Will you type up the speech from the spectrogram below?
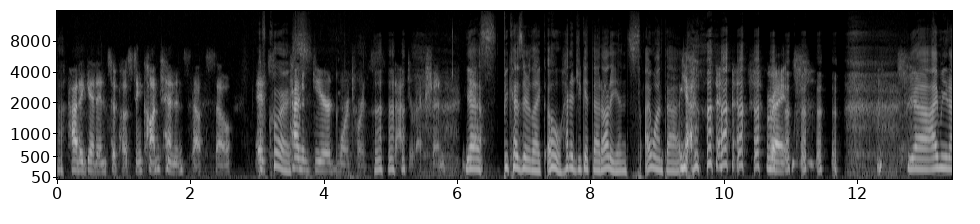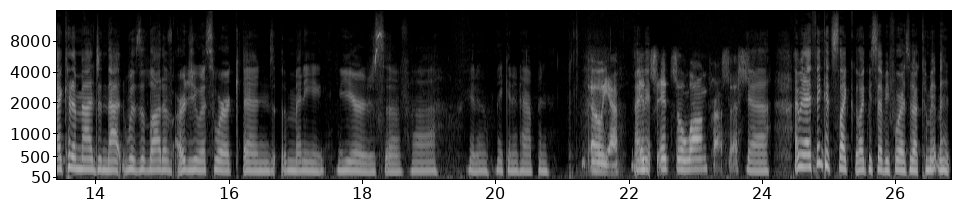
how to get into posting content and stuff. So it's kind of geared more towards that direction. yes, yeah. because they're like, oh, how did you get that audience? I want that. Yeah. right. yeah, I mean, I can imagine that was a lot of arduous work and many years of, uh, you know, making it happen. Oh yeah, I it's mean, it's a long process. Yeah, I mean, I think it's like like we said before, it's about commitment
